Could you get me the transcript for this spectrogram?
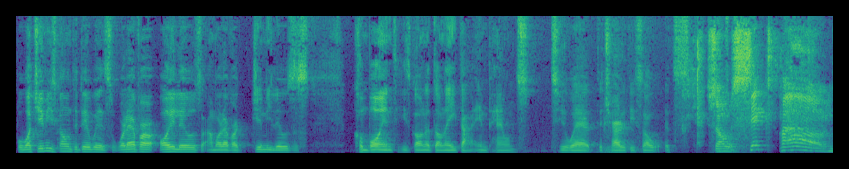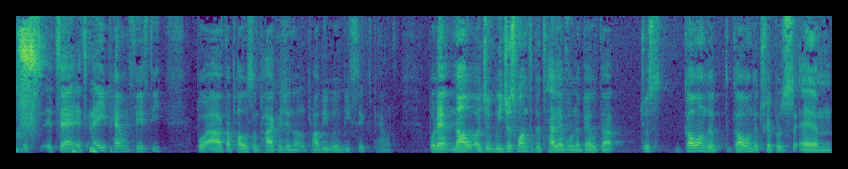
But what Jimmy's going to do is whatever I lose and whatever Jimmy loses combined, he's going to donate that in pounds to uh, the charity. So it's So six pounds. it's it's uh, it's eight pound fifty, but after post and packaging, it'll probably will be six pound. But uh, no, I ju- we just wanted to tell everyone about that. Just go on the go on the Trippers um,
